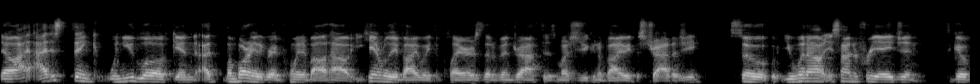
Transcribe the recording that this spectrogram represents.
No, I, I just think when you look, and I, Lombardi had a great point about how you can't really evaluate the players that have been drafted as much as you can evaluate the strategy. So you went out and you signed a free agent to go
